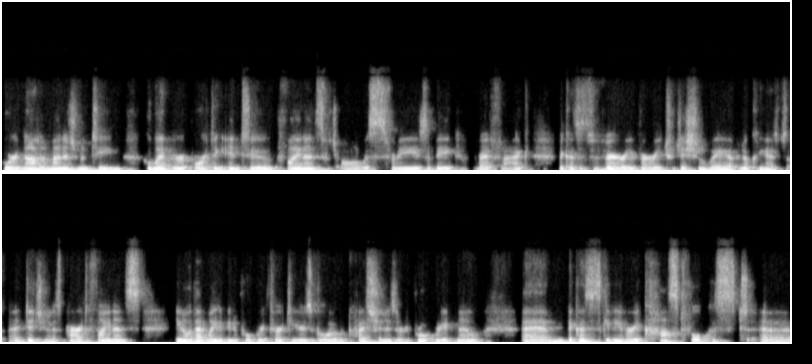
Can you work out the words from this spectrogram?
who are not a management team who might be reporting into finance, which always for me is a big red flag because it's a very very traditional way of looking at uh, digital as part of finance you know, that might have been appropriate 30 years ago. I would question is it appropriate now? Um, because it's giving a very cost focused uh,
